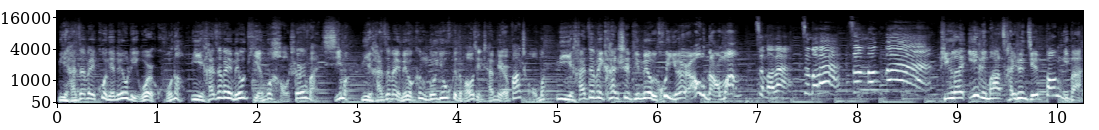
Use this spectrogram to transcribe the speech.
你还在为过年没有礼物而苦恼？你还在为没有体验过好车而惋惜吗？你还在为没有更多优惠的保险产品而发愁吗？你还在为看视频没有会员而懊恼吗？怎么办？怎么办？怎么办？平安一零八财神节帮你办，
